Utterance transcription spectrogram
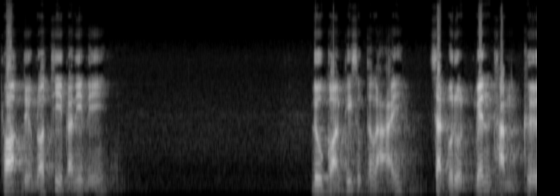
เพราะดื่มรสที่ประณีตนี้ ดูก่อนภิกษุทั้งหลาย สัตว์บุรุษเว้นธรรมคือ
